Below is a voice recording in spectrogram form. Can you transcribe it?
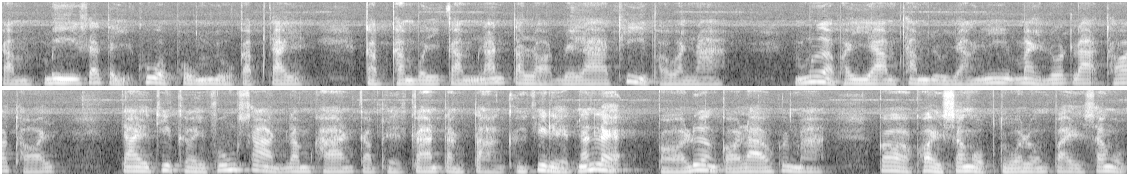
กรรม มีสติควบคุมอยู่กับใจ กับคำบริกรรมนั้นตลอดเวลาที่ภาวนา เมื่อพยายามทำอยู่อย่างนี้ไม่ลดละท้อถอย ใจที่เคยฟุ้งซ่านลำคาญกับเหตุการณ์ต่าง ๆ คือกิเลสนั่นแหละก่อเรื่องก่อราวขึ้นมา ก็ค่อยสงบตัวลงไป สงบ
